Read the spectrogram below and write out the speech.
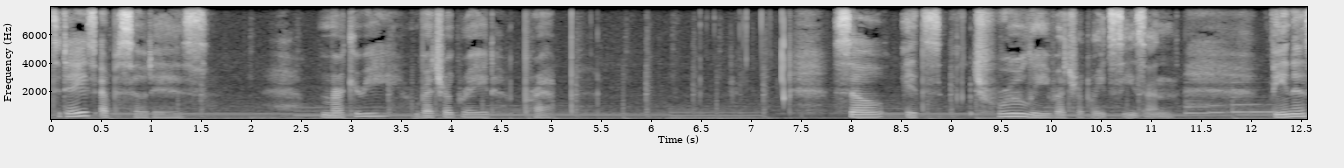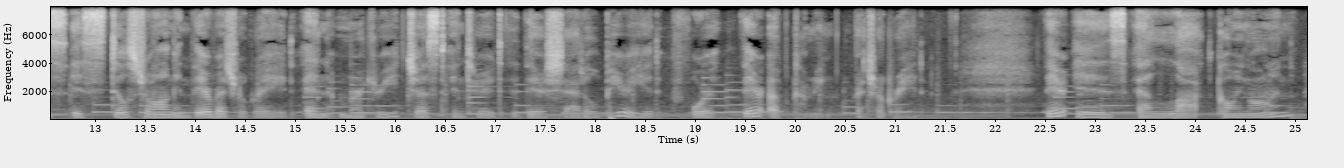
Today's episode is Mercury retrograde prep. So it's truly retrograde season. Venus is still strong in their retrograde, and Mercury just entered their shadow period for their upcoming retrograde. There is a lot going on,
